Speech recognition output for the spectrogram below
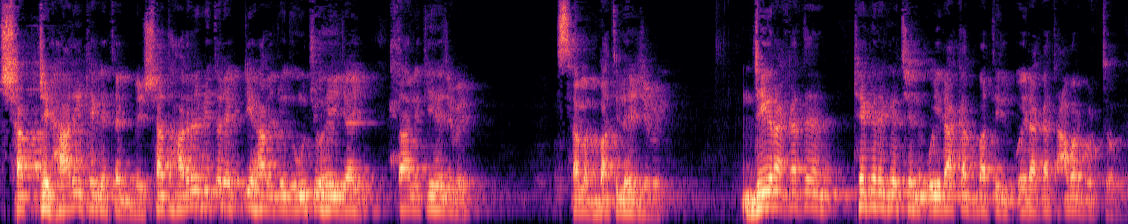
সাতটি হাড়ি ঠেকে থাকবে। সাত হাড়ের ভিতরে একটি হাড় যদি উঁচু হয়ে যায়, তাহলে কি হয়ে যাবে? সালাদ বাতিল হয়ে যাবে। যে রাকাতে ঠেকে রেখেছেন, ওই রাকাত বাতিল, ওই রাকাত আবার করতে হবে।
